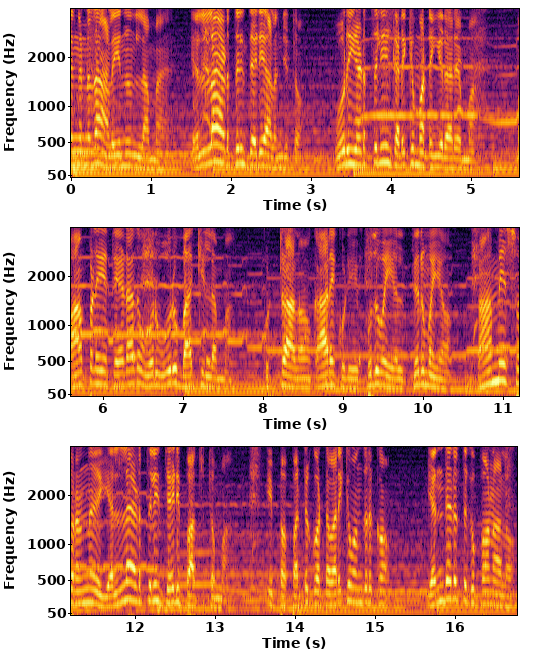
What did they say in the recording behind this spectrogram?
எங்கெங்கன்னு தான் அலையணும் இல்லாம எல்லா இடத்துலையும் தேடி அலைஞ்சிட்டோம். ஒரு இடத்துலையும் கிடைக்க மாட்டேங்கிறாரு அம்மா. மாப்பிள்ளைய தேடாத ஒரு ஊரு பாக்கி இல்லம்மா குற்றாலம் காரைக்குடி புதுவையல் திருமயம் ராமேஸ்வரம்னு எல்லா இடத்துலையும் தேடி பார்த்துட்டோம்மா. இப்ப பட்டுக்கோட்டை வரைக்கும் வந்திருக்கோம். எந்த இடத்துக்கு போனாலும்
